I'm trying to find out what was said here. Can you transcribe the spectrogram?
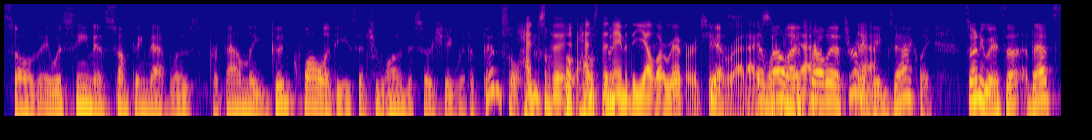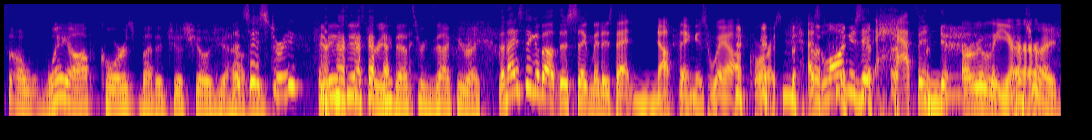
So it was seen as something that was profoundly good qualities that you wanted to associate with a pencil. Hence the hence the name of the Yellow River too, Yes. right? I well, that's yeah. probably that's right. Yeah. Exactly. So, anyway, so that's a way off course, but it just shows you how That's the- history. It is history. That's exactly right. The nice thing about this segment is that nothing is way off course. As long as it happened earlier, That's right.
